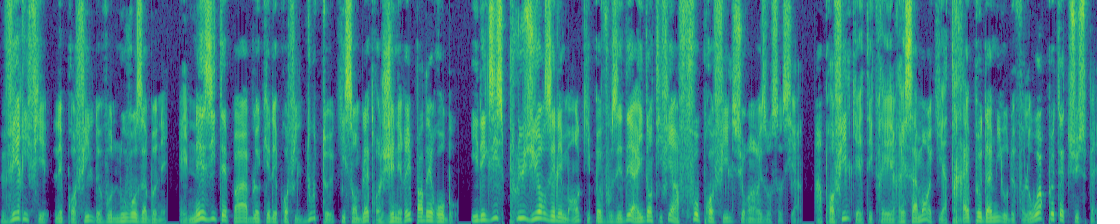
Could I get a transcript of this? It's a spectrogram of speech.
vérifiez les profils de vos nouveaux abonnés et n'hésitez pas à bloquer les profils douteux qui semblent être générés par des robots il existe plusieurs éléments qui peuvent vous aider à identifier un faux profil sur un réseau social. Un profil qui a été créé récemment et qui a très peu d'amis ou de followers peut être suspect.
